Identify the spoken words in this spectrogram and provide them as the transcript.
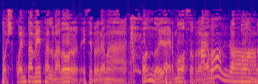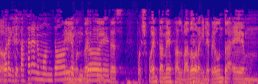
Pues cuéntame, Salvador. Ese programa a fondo era hermoso programa. A fondo, A fondo. por el que pasaron un montón Sí, de un montón de escritores. artistas. Pues cuéntame, Salvador. Y le pregunta, em,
